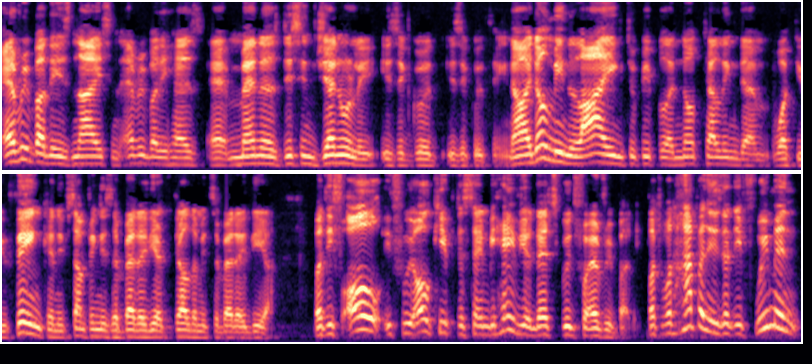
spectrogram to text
everybody is nice and everybody has uh, manners, this in generally is a good is a good thing. Now, I don't mean lying to people and not telling them what you think, and if something is a bad idea, to tell them it's a bad idea. But if all if we all keep the same behavior, that's good for everybody. But what happens is that if women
